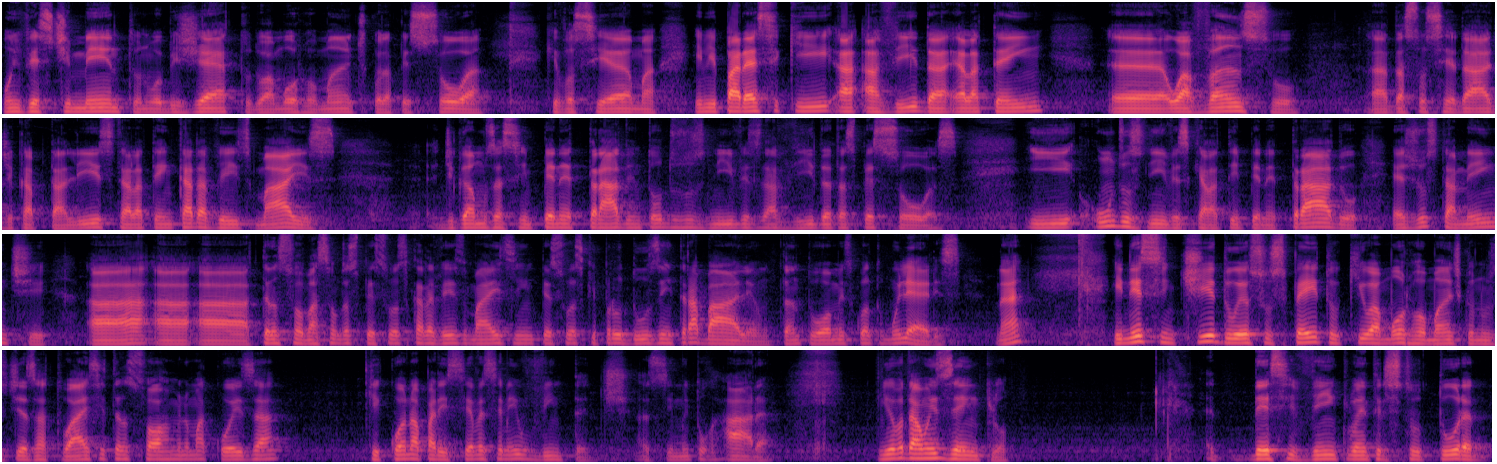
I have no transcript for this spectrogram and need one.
um investimento no objeto do amor romântico da pessoa que você ama. E me parece que a, a vida ela tem eh, o avanço ah, da sociedade capitalista, ela tem cada vez mais, digamos assim, penetrado em todos os níveis da vida das pessoas. E um dos níveis que ela tem penetrado é justamente a, a, a, transformação das pessoas cada vez mais em pessoas que produzem e trabalham, tanto homens quanto mulheres. Né? E nesse sentido, eu suspeito que o amor romântico nos dias atuais se transforme numa coisa que quando aparecer vai ser meio vintage, assim, muito rara. E eu vou dar um exemplo desse vínculo entre estrutura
